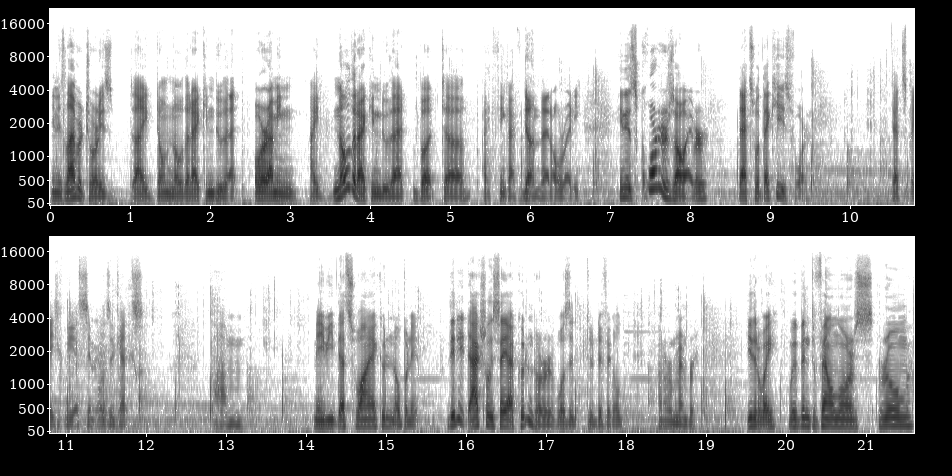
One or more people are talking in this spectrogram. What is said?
in his laboratories, I don't know that I can do that. Or, I mean, I know that I can do that, but uh, I think I've done that already. In his quarters, however, that's what that key is for. That's basically as simple as it gets. Um, maybe that's why I couldn't open it. Did it actually say I couldn't, or was it too difficult? I don't remember. Either way, we've been to Fenelor's room.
